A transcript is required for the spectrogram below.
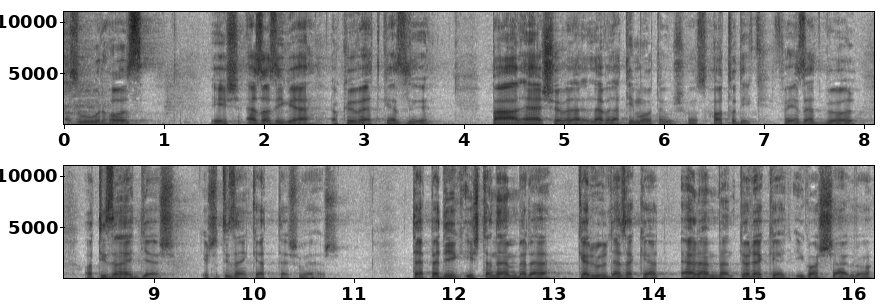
az Úrhoz. És ez az ige a következő. Pál első levele Timóteushoz, hatodik fejezetből, a 11-es és a 12-es vers. Te pedig Isten embere, kerüld ezeket, ellenben törekedj igazságra,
